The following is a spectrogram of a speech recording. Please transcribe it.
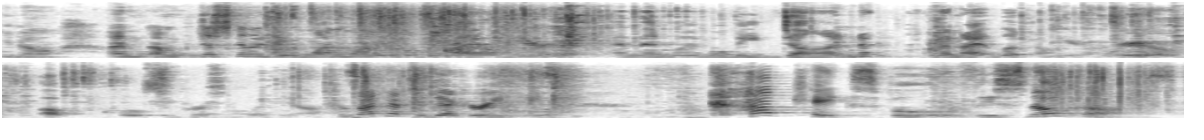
you know, I'm, I'm just going to do one more little pile here, and then we will be done for the night. Look, I'm getting real up close and personal with you because I got to decorate these cupcake spools, these snow cones.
